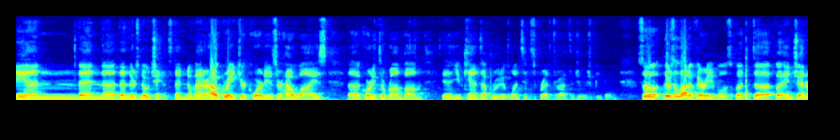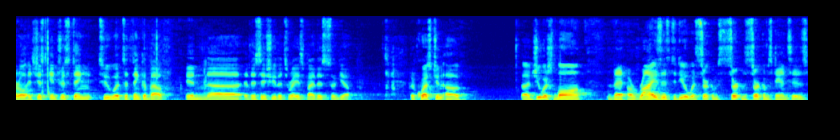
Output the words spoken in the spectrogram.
and then uh, then there's no chance. Then no matter how great your court is or how wise, according to Rambam, you can't uproot it once it's spread throughout the Jewish people. So there's a lot of variables, but uh, but in general, it's just interesting to uh, to think about in uh, this issue that's raised by this sugya. The question of uh, Jewish law that arises to deal with circum- certain circumstances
